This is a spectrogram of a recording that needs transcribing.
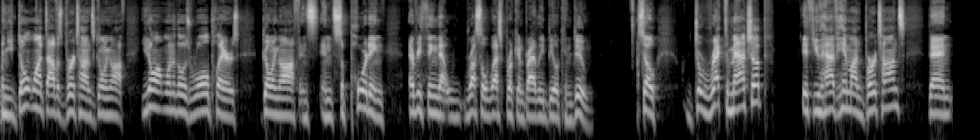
and you don't want Davis Bertans going off. You don't want one of those role players going off and, and supporting everything that Russell Westbrook and Bradley Beal can do. So, direct matchup, if you have him on Bertans, then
